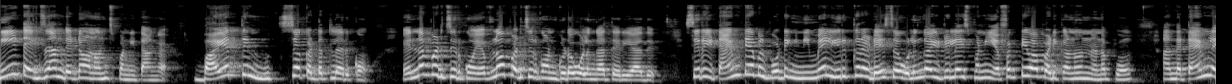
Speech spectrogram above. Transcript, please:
நீட் எக்ஸாம் டேட்டும் அனௌன்ஸ் பண்ணிட்டாங்க. பயத்தின் உச்ச கட்டத்தில் இருக்கும். என்ன படிச்சிருக்கோம்? எவ்வளோ படிச்சிருக்கோம்னு கூட ஒழுங்காக தெரியாது. சரி டைம் டேபிள் போட்டு இனிமேல் இருக்கிற டேஸை ஒழுங்காக யூட்டிலைஸ் பண்ணி எஃபெக்டிவாக படிக்கணும்னு நினைப்போம். அந்த டைமில்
